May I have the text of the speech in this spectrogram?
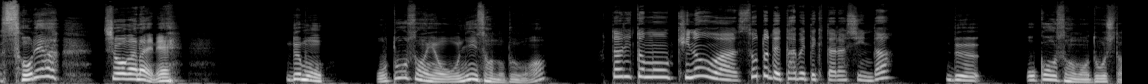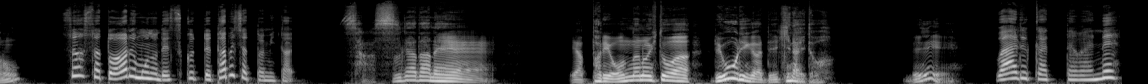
そりゃ、しょうがないね。でも、お父さんやお兄さんの分は？二人とも昨日は外で食べてきたらしいんだ。で、お母さんはどうしたの？さっさとあるもので作って食べちゃったみたい。さすがだね。やっぱり女の人は料理ができないと。ねえ。悪かったわね。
